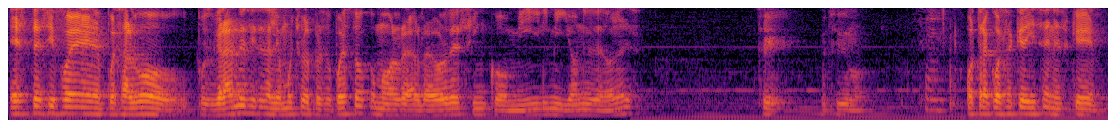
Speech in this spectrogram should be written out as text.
Este sí fue, pues, algo, pues, grande, sí se salió mucho del presupuesto, como alre- alrededor de 5 mil millones de dólares. Sí, muchísimo. Sí. Otra cosa que dicen es que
